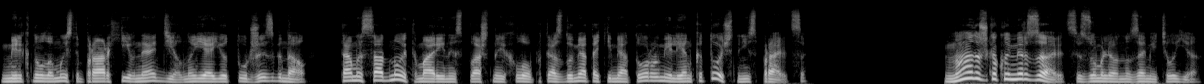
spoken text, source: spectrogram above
Мелькнула мысль про архивный отдел, но я ее тут же изгнал. Там и с одной-то Мариной сплошные хлопоты, а с двумя такими оторвами Ленка точно не справится. «Надо же, какой мерзавец!» — изумленно заметил я.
